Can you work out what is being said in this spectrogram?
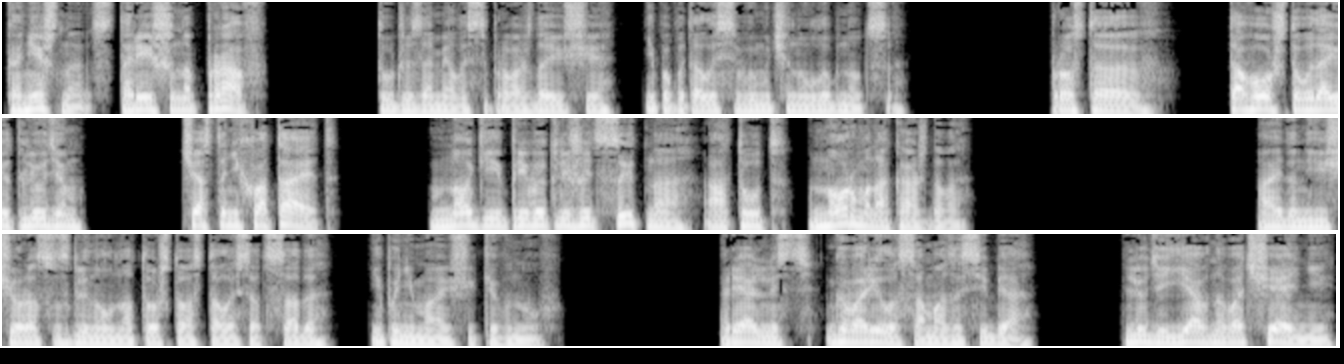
Конечно, старейшина прав. Тут же замялась сопровождающая и попыталась вымученно улыбнуться. Просто того, что выдают людям, часто не хватает. Многие привыкли жить сытно, а тут норма на каждого. Айден еще раз взглянул на то, что осталось от сада, и понимающе кивнув. Реальность говорила сама за себя. Люди явно в отчаянии,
